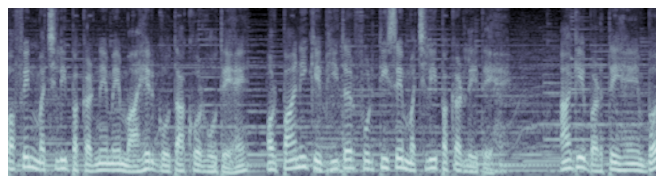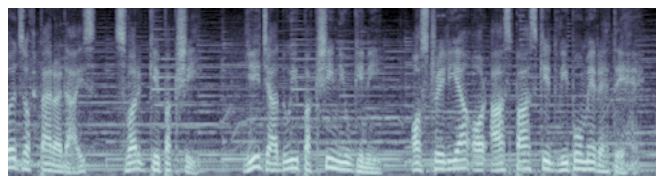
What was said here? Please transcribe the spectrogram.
पफिन मछली पकड़ने में माहिर गोताखोर होते हैं और पानी के भीतर फुर्ती से मछली पकड़ लेते हैं। आगे बढ़ते हैं बर्ड्स ऑफ़ पैराडाइज स्वर्ग के पक्षी। ये जादुई पक्षी न्यू गिनी, ऑस्ट्रेलिया और आसपास के द्वीपों में रहते हैं।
